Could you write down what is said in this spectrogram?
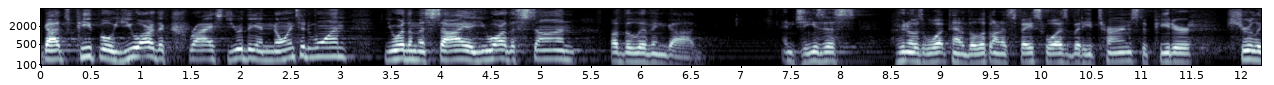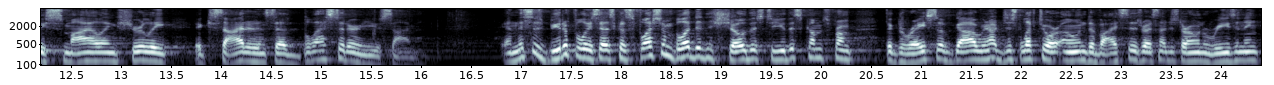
God's people. You are the Christ. You're the anointed one. You are the Messiah. You are the Son of the living God. And Jesus, who knows what kind of the look on his face was, but he turns to Peter, surely smiling, surely excited, and says, Blessed are you, Simon. And this is beautiful, he says, because flesh and blood didn't show this to you. This comes from the grace of God. We're not just left to our own devices, right? It's not just our own reasoning.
